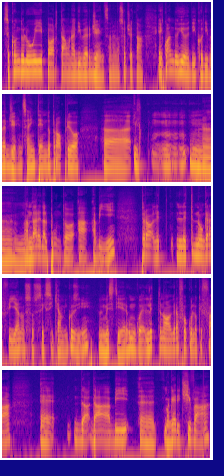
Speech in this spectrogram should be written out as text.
secondo lui porta a una divergenza nella società. E quando io dico divergenza intendo proprio uh, il, un, un, andare dal punto A a B però l'et- l'etnografia, non so se si chiami così, il mestiere, comunque l'etnografo quello che fa è da, da A a B eh, magari ci va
